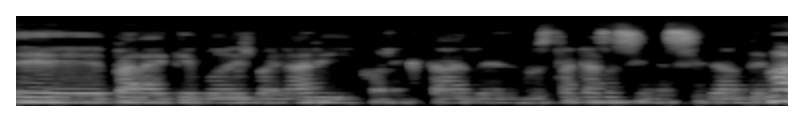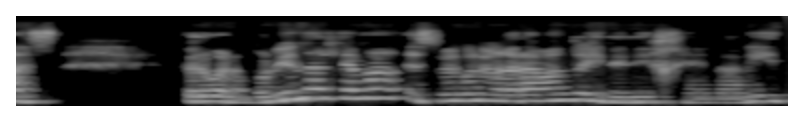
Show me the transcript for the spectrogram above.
eh, para que podáis bailar y conectar en vuestra casa sin necesidad de más. Pero bueno, volviendo al tema, estuve con él grabando y le dije, David,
